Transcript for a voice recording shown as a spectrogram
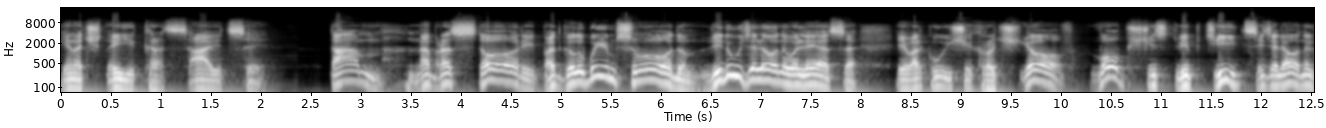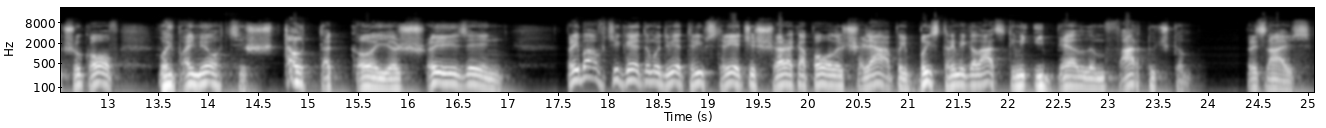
и ночные красавицы. Там, на просторе, под голубым сводом, в виду зеленого леса и воркующих ручьев, в обществе птиц и зеленых жуков, вы поймете, что такое жизнь. Прибавьте к этому две-три встречи с широкополой шляпой, быстрыми глазками и белым фартучком. Признаюсь,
